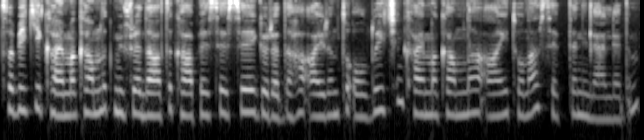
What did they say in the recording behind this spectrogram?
Tabii ki kaymakamlık müfredatı KPSS'ye göre daha ayrıntı olduğu için kaymakamlığa ait olan setten ilerledim.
